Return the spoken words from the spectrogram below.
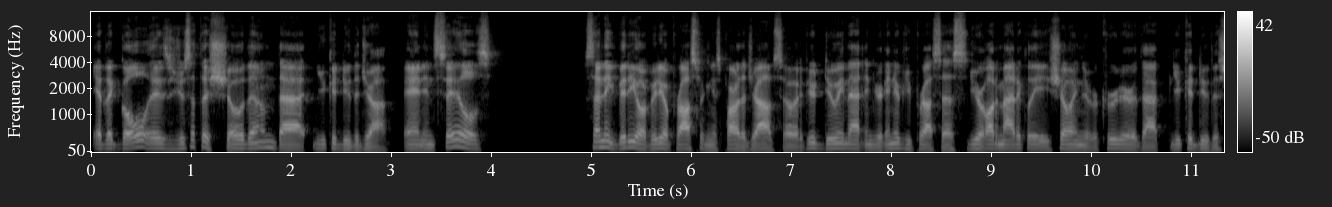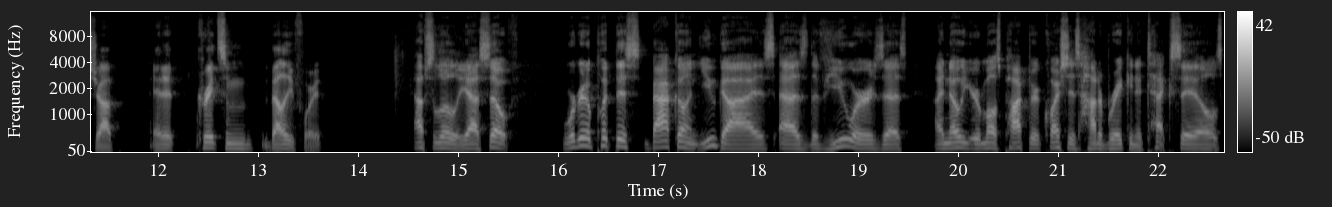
yeah. The goal is you just have to show them that you could do the job. And in sales, sending video or video prospecting is part of the job. So if you're doing that in your interview process, you're automatically showing the recruiter that you could do this job, and it creates some value for you. Absolutely, yeah. So we're gonna put this back on you guys as the viewers. As I know, your most popular question is how to break into tech sales.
